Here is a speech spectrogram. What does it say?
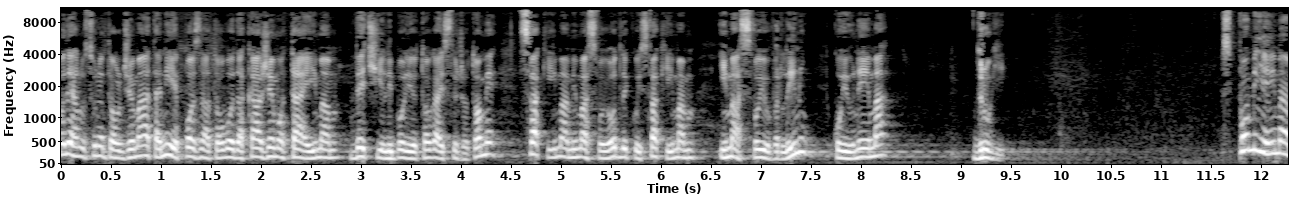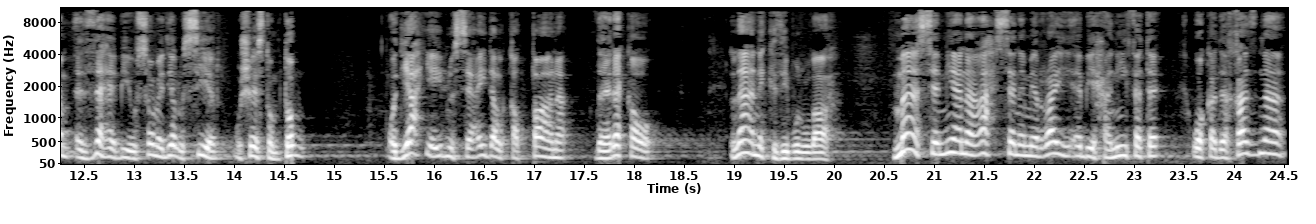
kod ehlu sunata ul džemata nije poznato ovo da kažemo taj imam veći ili bolji od toga i slično tome. Svaki imam ima svoju odliku i svaki imam ima svoju vrlinu koju nema drugi. Spominje imam Zahebi u svome dijelu Sir u šestom tomu od Jahje ibn Sa'ida al-Qattana da je rekao La nekzibullah ma semjana ahsene min raji ebi hanifete wa kada hazna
